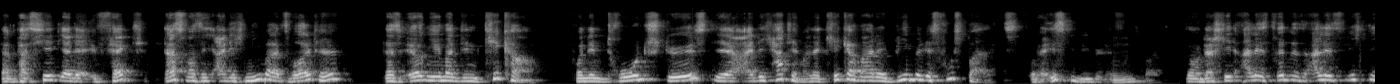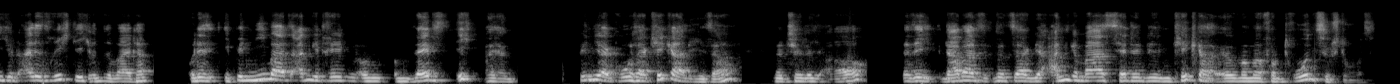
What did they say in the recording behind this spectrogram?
dann passiert ja der Effekt, das, was ich eigentlich niemals wollte, dass irgendjemand den Kicker von dem Thron stößt, der er eigentlich hatte, weil der Kicker war der Bibel des Fußballs oder ist die Bibel des mhm. Fußballs. So, da steht alles drin, ist alles wichtig und alles richtig und so weiter. Und es, ich bin niemals angetreten, um, um selbst, ich bin ja großer Kickerleser, natürlich auch, dass ich damals sozusagen mir angemaßt hätte, den Kicker irgendwann mal vom Thron zu stoßen.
